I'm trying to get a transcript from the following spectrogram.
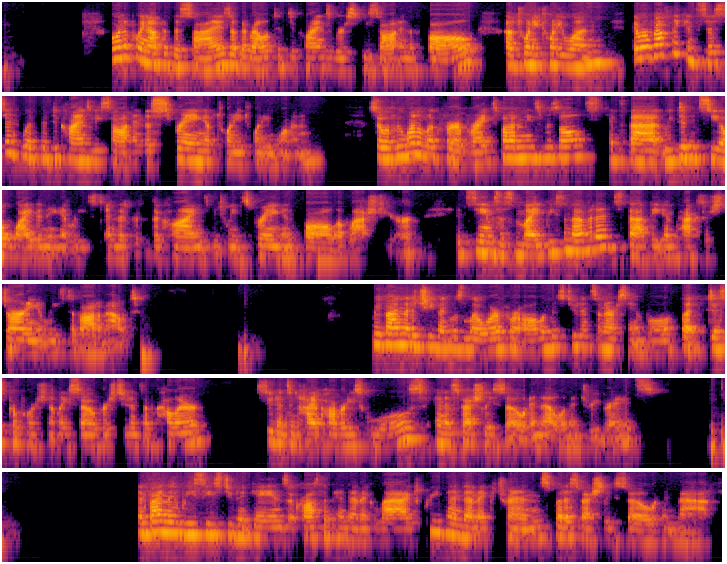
I want to point out that the size of the relative declines we saw in the fall of 2021, they were roughly consistent with the declines we saw in the spring of 2021. So if we want to look for a bright spot in these results, it's that we didn't see a widening, at least, in the declines between spring and fall of last year. It seems this might be some evidence that the impacts are starting at least to bottom out. We find that achievement was lower for all of the students in our sample, but disproportionately so for students of color, students in high poverty schools, and especially so in the elementary grades. And finally, we see student gains across the pandemic lagged pre-pandemic trends, but especially so in math.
